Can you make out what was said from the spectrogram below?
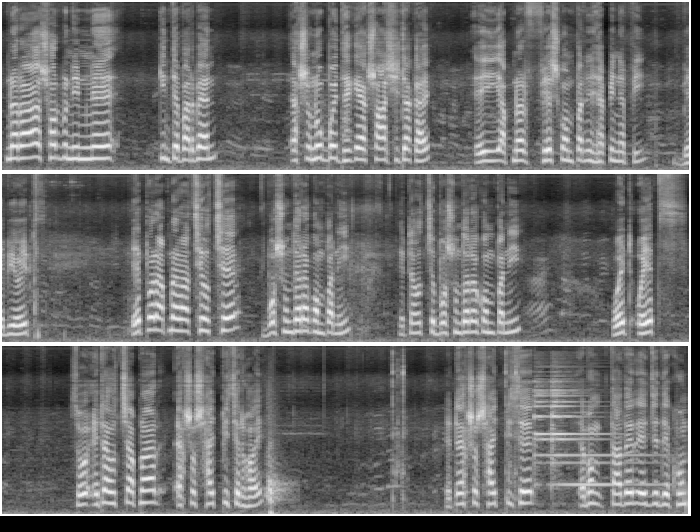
আপনারা সর্বনিম্নে কিনতে পারবেন একশো নব্বই থেকে একশো আশি টাকায়। এই আপনার ফ্রেশ কোম্পানির হ্যাপি ন্যাপি, বেবি ওয়েবস এরপর আপনার আছে হচ্ছে বসুন্ধরা কোম্পানি। এটা হচ্ছে Bashundhara company, wet wipes so এটা হচ্ছে আপনার একশো ষাট পিসের হয়। এটা একশো ষাট পিসের এবং তাদের এই যে দেখুন,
